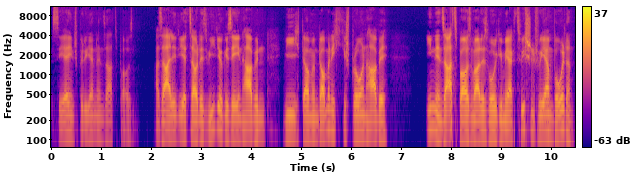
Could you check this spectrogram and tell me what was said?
sehr inspirierenden Satzpausen. Also alle, die jetzt auch das Video gesehen haben, wie ich da mit dem Dominik gesprochen habe, in den Satzpausen war das wohlgemerkt zwischen schweren Bouldern.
